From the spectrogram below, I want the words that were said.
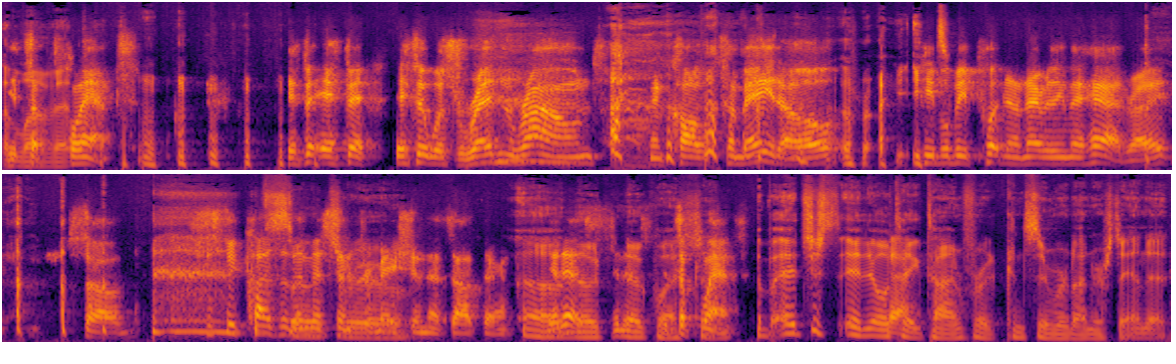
It's a plant. if it, if it if it was red and round and called tomato, right. people be putting it on everything they had, right? So just because so of the misinformation true. that's out there, uh, it is. No, it no is. Question. It's a plant. But it just it'll yeah. take time for a consumer to understand it.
